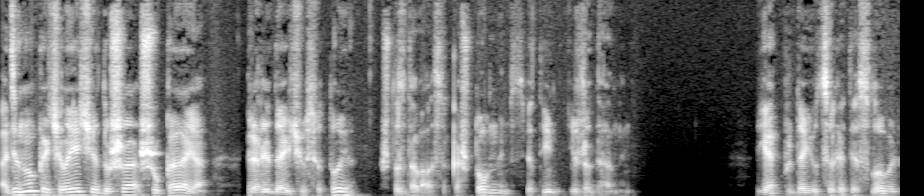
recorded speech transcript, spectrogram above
Одинокая человечья душа шукая, переглядаючи все тое, што здавалася каштоўным, святым і жаданым. Як прыдаюцца гэтыя словы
